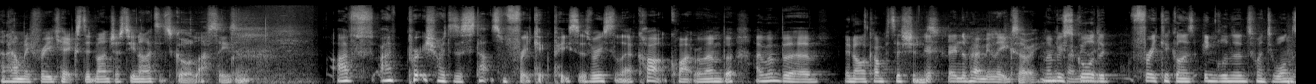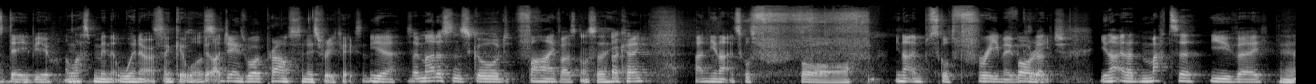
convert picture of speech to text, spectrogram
and how many free kicks did Manchester United score last season? I've I'm pretty sure I did a stats on free kick pieces recently. I can't quite remember. I remember um, in all competitions. In the Premier League, sorry. I remember he scored a free kick on his England under 21s debut, a last minute winner, I think it A was. bit like James Ward-Prowse in his free kicks. isn't it? yeah, So Maddison scored. five. I was going to say, Okay. and United scored four. United scored three, maybe. Four because they had- United had Mata, Juve, Yeah.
